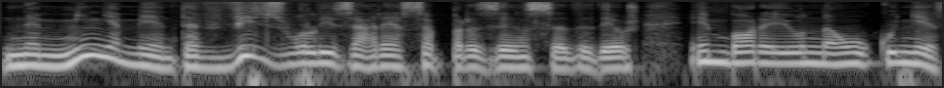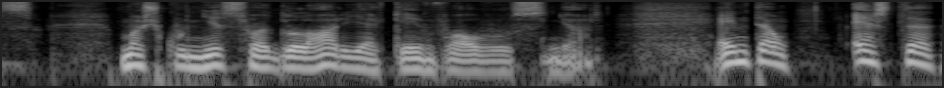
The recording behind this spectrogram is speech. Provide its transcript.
na minha mente a visualizar essa presença de Deus, embora eu não o conheça, mas conheço a glória que envolve o Senhor. Então, esta,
